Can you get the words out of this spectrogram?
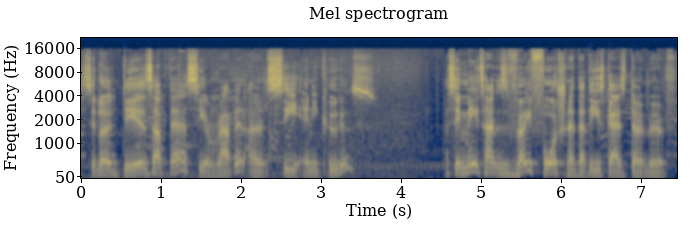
See a lot of deers up there. See a rabbit. I don't see any cougars. I see many times it's very fortunate that these guys don't move.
